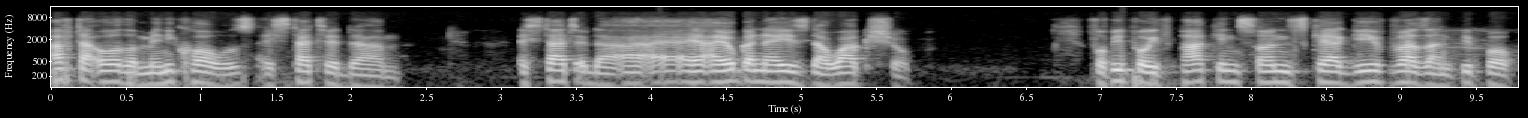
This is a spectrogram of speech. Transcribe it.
after all the many calls. I started. Um, I started. Uh, I, I organized a workshop for people with Parkinson's, caregivers, and people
